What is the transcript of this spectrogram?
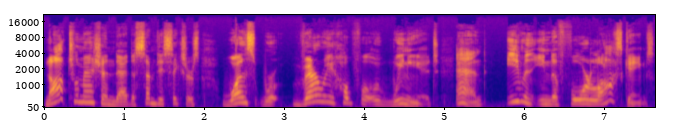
Not to mention that the 76ers once were very hopeful of winning it, and even in the four lost games,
